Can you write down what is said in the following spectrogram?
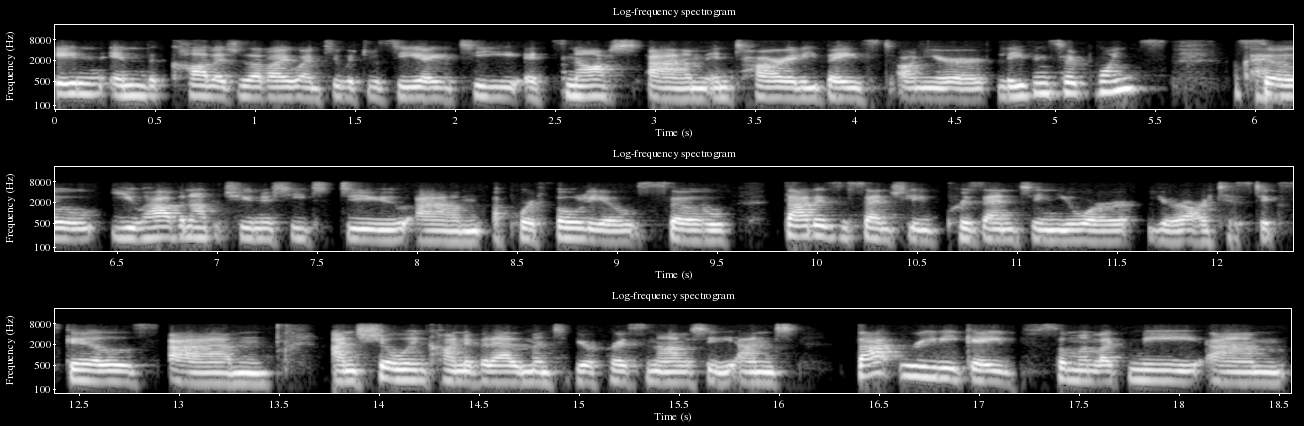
in in the college that I went to, which was DIT. It's not um, entirely based on your leaving cert points. Okay. So you have an opportunity to do um, a portfolio. So that is essentially presenting your your artistic skills um, and showing kind of an element of your personality. And that really gave someone like me um,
